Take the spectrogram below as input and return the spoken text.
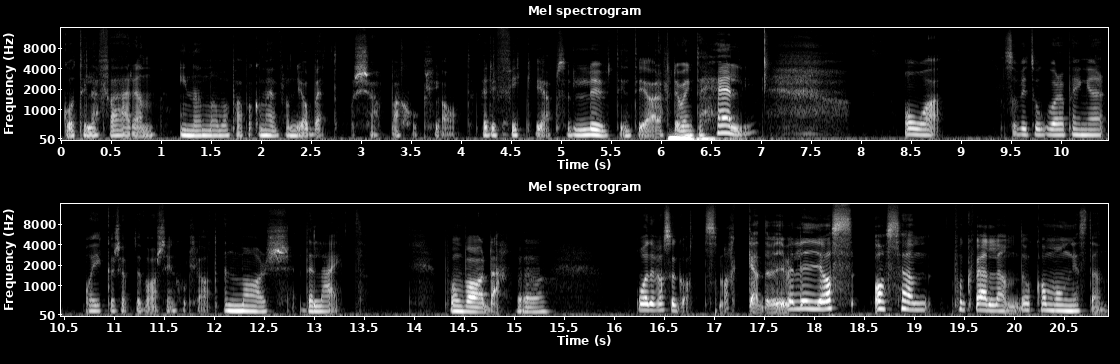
gå till affären innan mamma och pappa kom hem från jobbet och köpa choklad. För det fick vi absolut inte göra för det var inte helg. Och så vi tog våra pengar och gick och köpte varsin choklad. En Mars Delight. På en vardag. Ja. Och det var så gott. Smackade vi väl i oss. Och sen på kvällen då kom ångesten.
